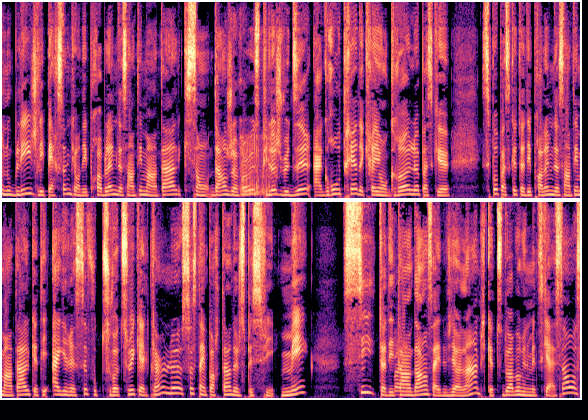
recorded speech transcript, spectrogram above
on oblige les personnes qui ont des problèmes de santé mentale, qui sont dangereuses, puis là, je veux dire à gros traits de crayon gras, là, parce que c'est pas parce que tu as des problèmes de santé mentale que tu es agressif ou que tu vas tuer quelqu'un, là. Ça, c'est important de le spécifier. Mais si tu as des tendances à être violent puis que tu dois avoir une médication, tu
